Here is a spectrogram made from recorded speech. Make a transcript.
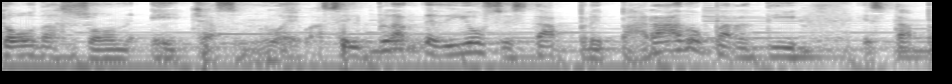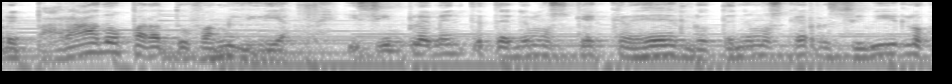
todas son hechas nuevas. El plan de Dios está preparado para ti, está preparado para tu familia y simplemente tenemos que creerlo, tenemos que recibirlo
